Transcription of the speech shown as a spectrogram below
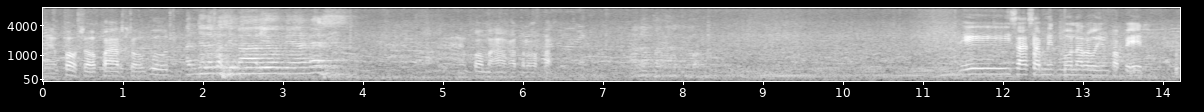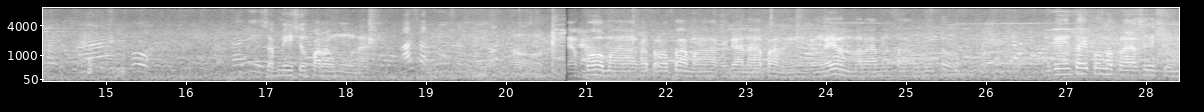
Ayan po, so far so good. Andiyan na ba si Mario Viernes? Po mga katropa. Anong pangalan ko? I-sasubmit mo na raw yung papel. Ah, oh. Daddy. Submission pa raw muna. Ah, submission na yun? Oo. Ayan po mga katropa, mga kaganapan. Hanggang ngayon, maraming tao dito. Naghihintay po ma-process yung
